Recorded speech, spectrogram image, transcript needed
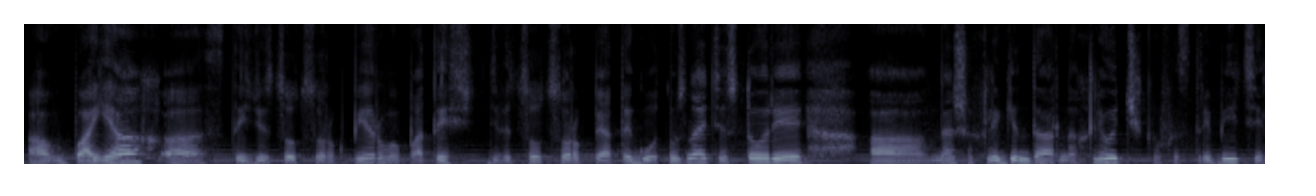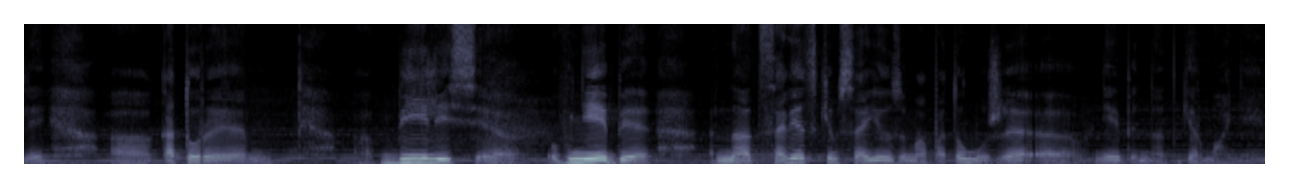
а, в боях с 1941 по 1945 год. Ну, знаете, истории наших легендарных летчиков, истребителей, которые бились э, в небе над Советским Союзом, а потом уже э, в небе над Германией.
